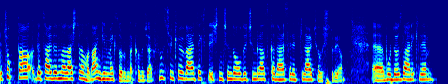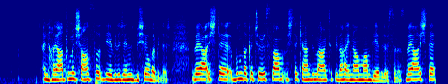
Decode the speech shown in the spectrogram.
e, çok da detaylarını araştıramadan girmek zorunda kalacaksınız. Çünkü Vertex de işin içinde olduğu için biraz kadersel etkiler çalıştırıyor. E, burada özellikle hani hayatımın şansı diyebileceğiniz bir şey olabilir. Veya işte bunu da kaçırırsam işte kendime artık bir daha inanmam diyebilirsiniz. Veya işte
